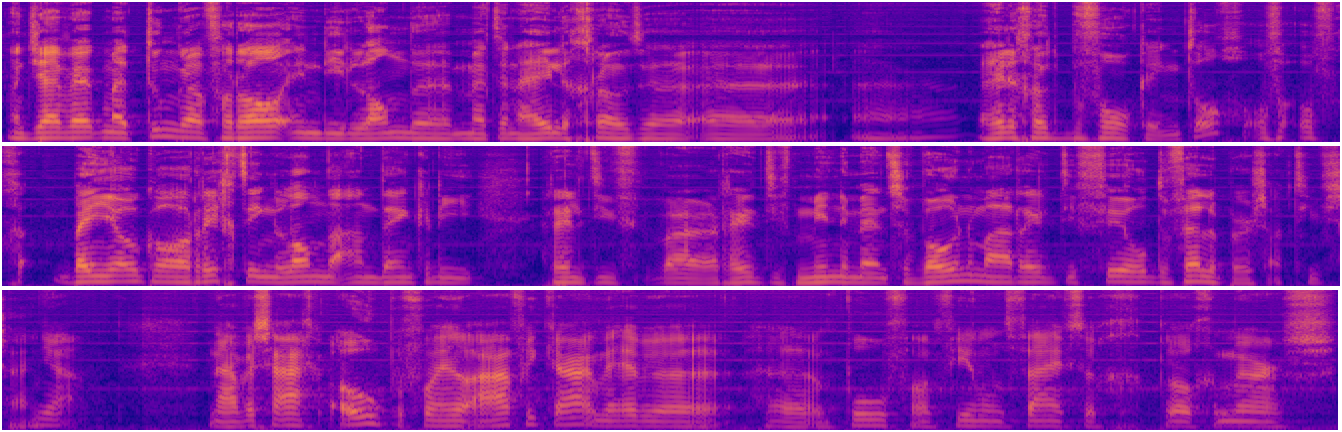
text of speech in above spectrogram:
Want jij werkt met Tunga vooral in die landen met een hele grote, uh, uh, hele grote bevolking, toch? Of, of ben je ook al richting landen aan denken die relatief, waar relatief minder mensen wonen, maar relatief veel developers actief zijn? Ja, nou, we zijn eigenlijk open voor heel Afrika. We hebben uh, een pool van 450 programmeurs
